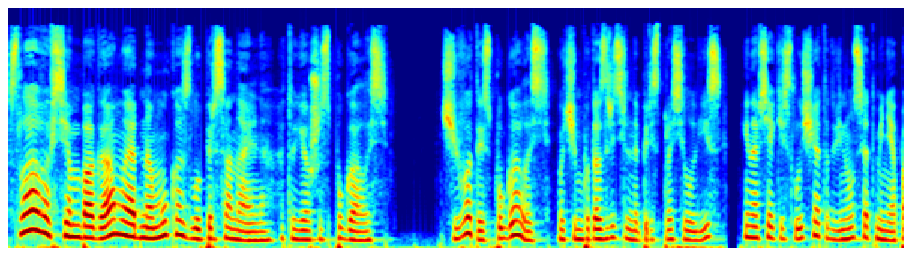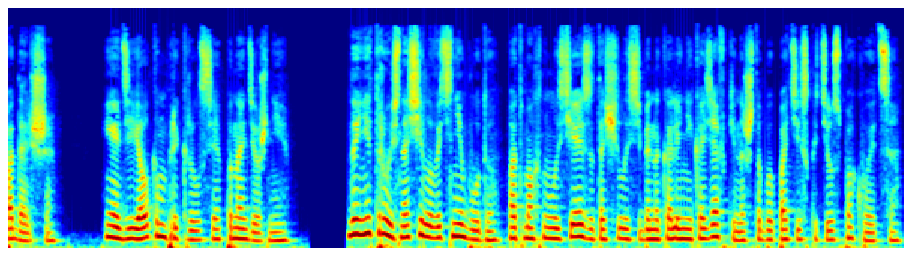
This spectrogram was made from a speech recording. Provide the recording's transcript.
Слава всем богам и одному козлу персонально, а то я уж испугалась. «Чего ты испугалась?» — очень подозрительно переспросил Лис и на всякий случай отодвинулся от меня подальше. И одеялком прикрылся понадежнее. «Да не трусь, насиловать не буду», — отмахнулась я и затащила себе на колени Козявкина, чтобы потискать и успокоиться.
